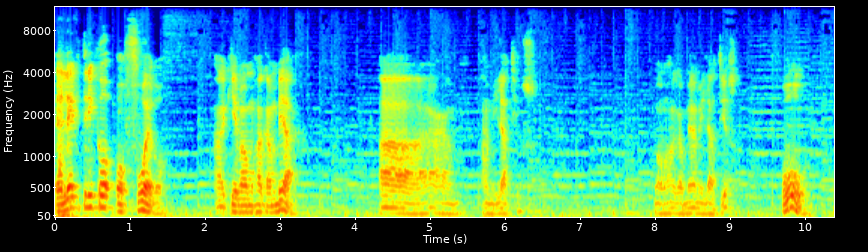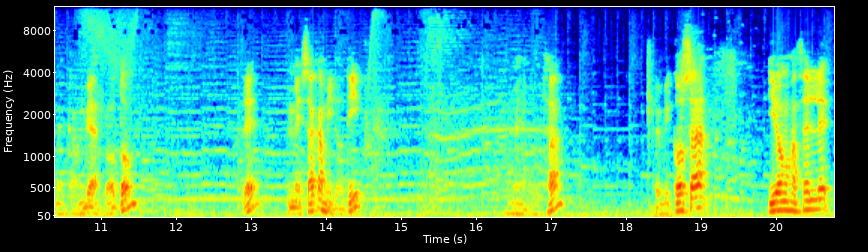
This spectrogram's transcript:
Eléctrico o fuego. ¿A quién vamos a cambiar? A, a Milatios. Vamos a cambiar a Milatios. Uh, me cambia el Rotom. Vale. Me saca Milotic. Me gusta. Repicosa. Y vamos a hacerle...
